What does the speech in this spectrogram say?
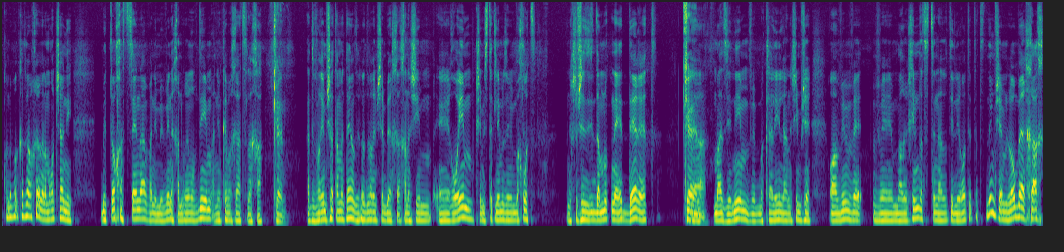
כל דבר כזה או אחר, למרות שאני בתוך הסצנה ואני מבין איך הדברים עובדים, אני עוקב אחרי הצלחה. כן. הדברים שאתה מתאר זה לא דברים שבהכרח אנשים אה, רואים כשמסתכלים על זה מבחוץ. אני חושב שזו הזדמנות נהדרת כן. למאזינים ובכללי לאנשים שאוהבים ו- ומעריכים את הסצנה הזאת לראות את הצדדים שהם לא בהכרח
